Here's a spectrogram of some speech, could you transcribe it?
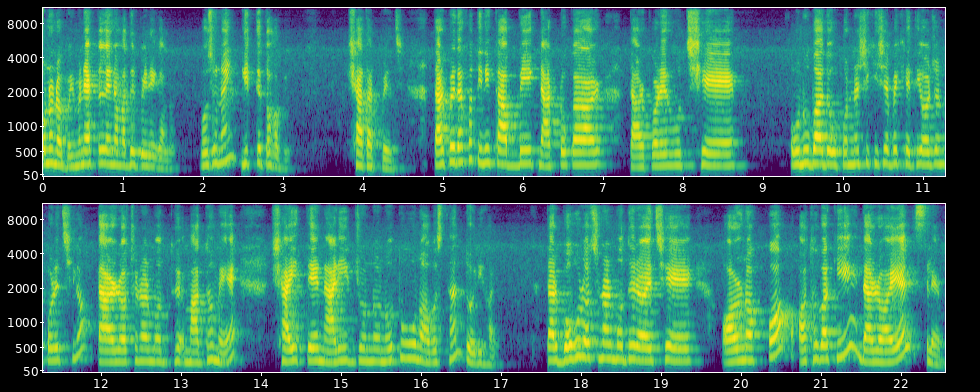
উননব্বই মানে একটা লাইন আমাদের বেড়ে গেল। বোঝো নাই? লিখতে তো হবে। সাত আট পেজ তারপরে দেখো তিনি কাব্যিক, নাট্যকার, তারপরে হচ্ছে অনুবাদ ও ঔপন্যাসিক হিসেবে খ্যাতি অর্জন করেছিল। তার রচনার মধ্যে, মাধ্যমে সাহিত্যে নারীর জন্য নতুন অবস্থান তৈরি হয়। তার বহু রচনার মধ্যে রয়েছে অর্ণক্য অথবা কি? The royal slave.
